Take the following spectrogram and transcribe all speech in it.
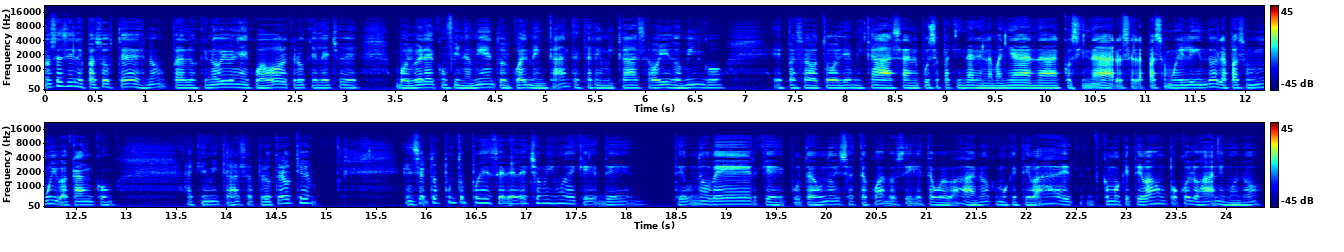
no sé si les pasó a ustedes, ¿no? Para los que no viven en Ecuador, creo que el hecho de volver al confinamiento, el cual me encanta estar en mi casa, hoy es domingo, he pasado todo el día en mi casa, me puse a patinar en la mañana, a cocinar, o sea, la paso muy lindo, la paso muy bacán con aquí en mi casa, pero creo que en cierto punto puede ser el hecho mismo de que de, de uno ver que puta uno dice hasta cuándo sigue esta huevada, ¿no? Como que te baja como que te baja un poco los ánimos, ¿no?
